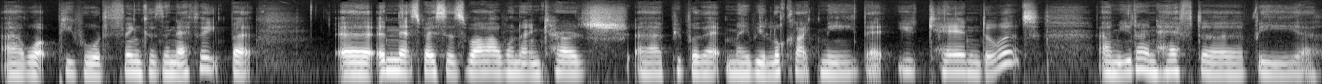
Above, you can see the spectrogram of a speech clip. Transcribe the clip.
uh, what people would think as an athlete, but uh, in that space as well, I want to encourage uh, people that maybe look like me that you can do it. Um, you don't have to be a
